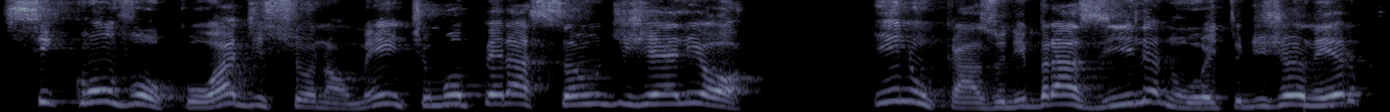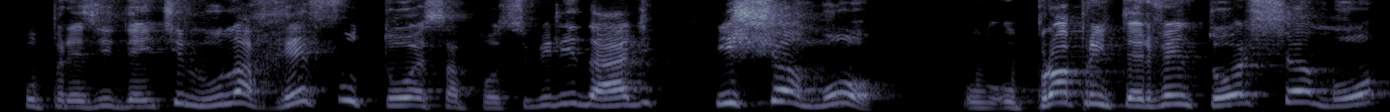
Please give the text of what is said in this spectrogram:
se convocou adicionalmente uma operação de GLO. E no caso de Brasília, no 8 de janeiro, o presidente Lula refutou essa possibilidade e chamou, o próprio interventor chamou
